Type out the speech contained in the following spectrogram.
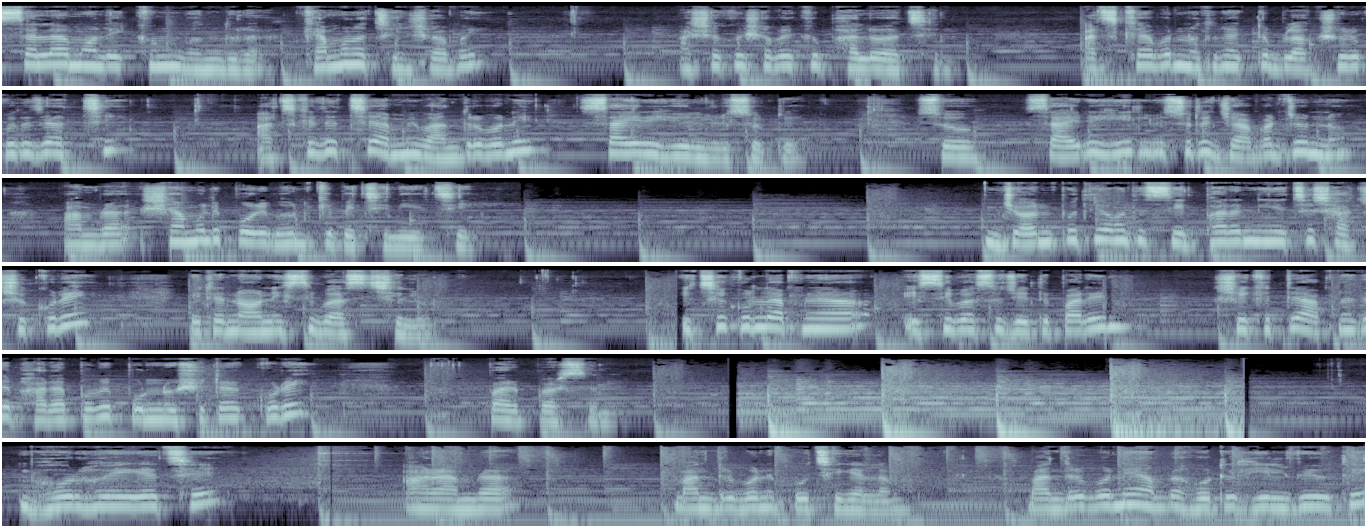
আসসালামু আলাইকুম বন্ধুরা, কেমন আছেন সবাই? আশা করি সবাই খুব ভালো আছেন। আজকে আবার নতুন একটা ব্লগ শুরু করতে যাচ্ছি। আজকে যাচ্ছি আমি বান্দরবনে সাইরি হিল রিসোর্টে। সো সাইরি হিল রিসোর্টে যাওয়ার জন্য আমরা শ্যামলী পরিবহনকে বেছে নিয়েছি। জনপতি আমাদের সিট ভাড়া নিয়েছে সাতশো করে, এটা নন এসি বাস ছিল। ইচ্ছে করলে আপনারা এসি বাসে যেতে পারেন, সেক্ষেত্রে আপনাদের ভাড়া পড়বে পনেরোশো টাকা করে। পার পারসন ভোর হয়ে গেছে আর আমরা বান্দরবনে পৌঁছে গেলাম। বান্দরবনে আমরা হোটেল হিল ভিউতে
